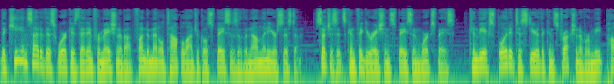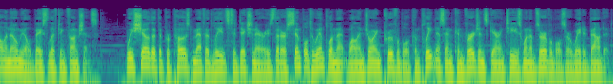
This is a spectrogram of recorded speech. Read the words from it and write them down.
The key insight of this work is that information about fundamental topological spaces of the nonlinear system, such as its configuration space and workspace, can be exploited to steer the construction of Hermite polynomial based lifting functions. We show that the proposed method leads to dictionaries that are simple to implement while enjoying provable completeness and convergence guarantees when observables are weighted bounded.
